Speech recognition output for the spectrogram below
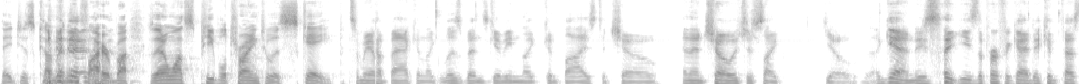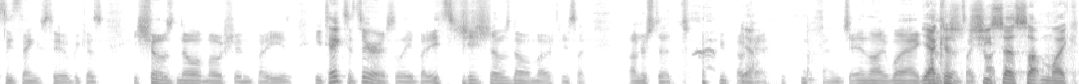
They just come in and firebomb because they don't want people trying to escape. so we cut back, and like Lisbon's giving like goodbyes to Cho, and then Cho is just like, you know, again, he's he's the perfect guy to confess these things to because he shows no emotion, but he he takes it seriously, but he he shows no emotion. He's like, understood, okay, and, and like, well, like, Yeah, because like, she "Oh, says something like,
